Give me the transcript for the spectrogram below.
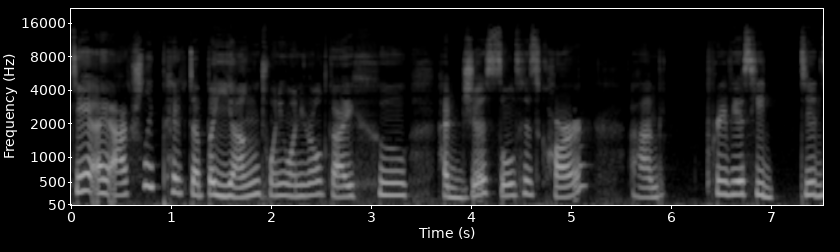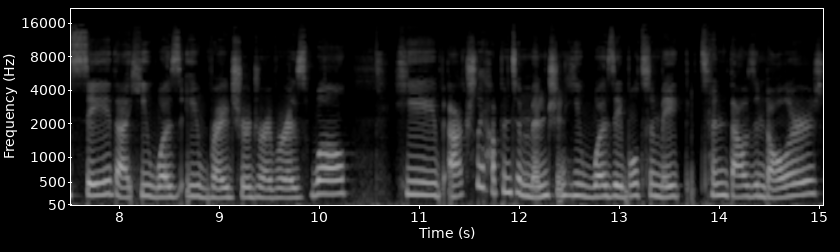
day, I actually picked up a young 21 year old guy who had just sold his car um, previous, he did say that he was a rideshare driver as well. He actually happened to mention he was able to make $10,000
